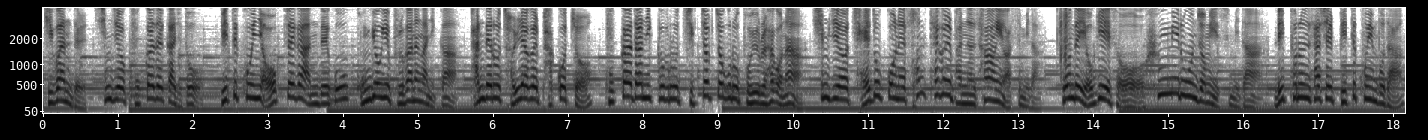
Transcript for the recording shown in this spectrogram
기관들, 심지어 국가들까지도 비트코인이 억제가 안 되고 공격이 불가능하니까 반대로 전략을 바꿨죠. 국가 단위급으로 직접적으로 보유를 하거나 심지어 제도권의 선택을 받는 상황이 왔습니다. 그런데 여기에서 흥미로운 점이 있습니다. 리플은 사실 비트코인보다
